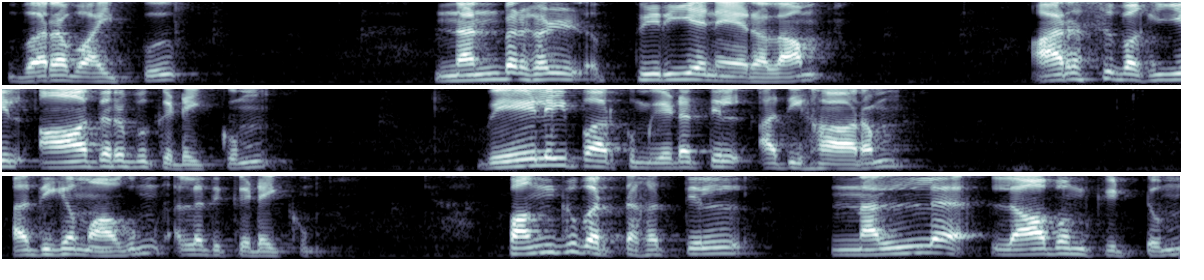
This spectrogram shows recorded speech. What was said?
வர வாய்ப்பு. நண்பர்கள் பிரிய நேரலாம். அரசு வகையில் ஆதரவு கிடைக்கும். வேலை பார்க்கும் இடத்தில் அதிகாரம் அதிகமாகும் அல்லது கிடைக்கும். பங்கு வர்த்தகத்தில் நல்ல லாபம் கிட்டும்.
